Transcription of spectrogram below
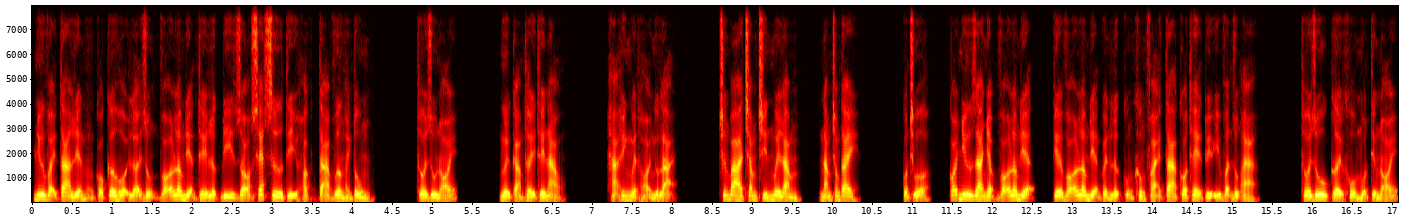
như vậy ta liền có cơ hội lợi dụng võ lâm điện thế lực đi dò xét sư tỷ hoặc tả vương hành tung. Thôi dù nói, ngươi cảm thấy thế nào? Hạ hinh nguyệt hỏi ngược lại. Chương ba trăm chín mươi lăm, nắm trong tay. Quân chúa, coi như gia nhập võ lâm điện, kia võ lâm điện quyền lực cũng không phải ta có thể tùy ý vận dụng à thôi du cười khổ một tiếng nói,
